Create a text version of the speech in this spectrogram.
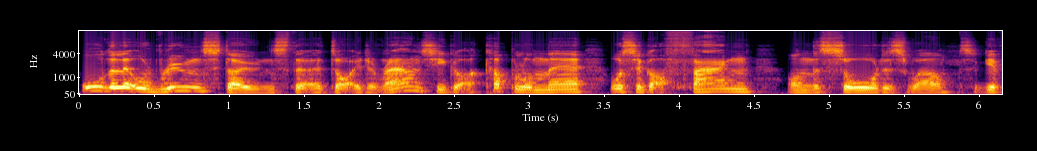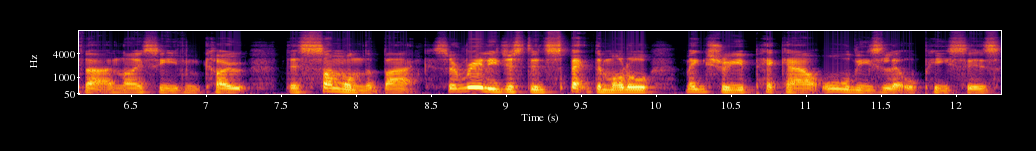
all the little rune stones that are dotted around. So you've got a couple on there. Also got a fang on the sword as well. So give that a nice even coat. There's some on the back. So really just inspect the model. Make sure you pick out all these little pieces.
